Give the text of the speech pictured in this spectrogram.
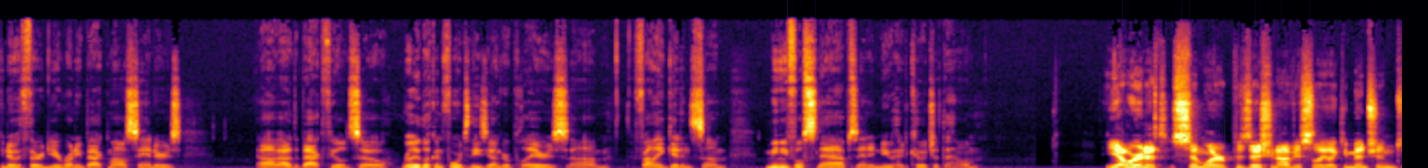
you know third year running back Miles Sanders um, out of the backfield. So really looking forward to these younger players um, finally getting some meaningful snaps and a new head coach at the helm. Yeah, we're in a similar position, obviously, like you mentioned,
